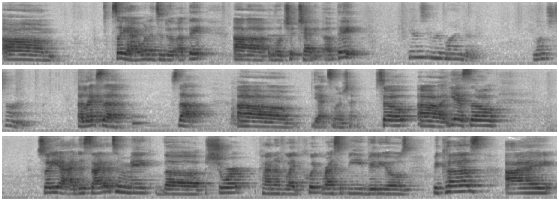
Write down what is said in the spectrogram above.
Um, so yeah, I wanted to do an update, uh, a little chit chatty update. Here's your reminder, lunchtime. Alexa, Stop. Um, yeah, it's lunchtime. So, uh, yeah, so, so yeah, I decided to make the short kind of like quick recipe videos because I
